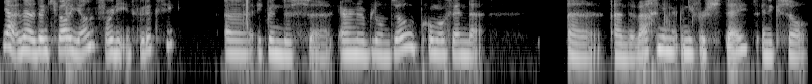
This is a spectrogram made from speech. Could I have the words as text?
ja, nou, dankjewel Jan voor die introductie. Uh, ik ben dus uh, Erne Blondeau, promovenda uh, aan de Wageningen Universiteit. En ik zal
